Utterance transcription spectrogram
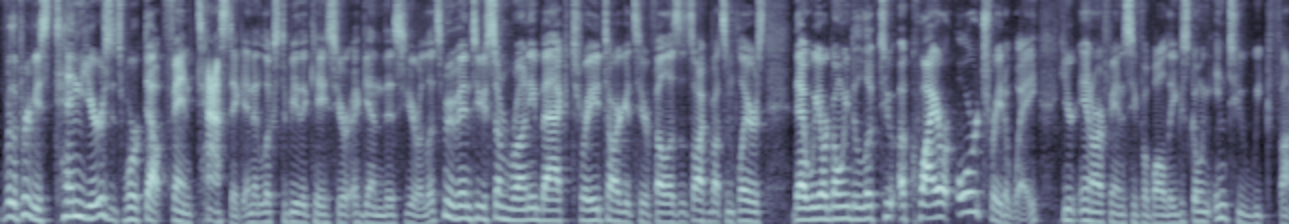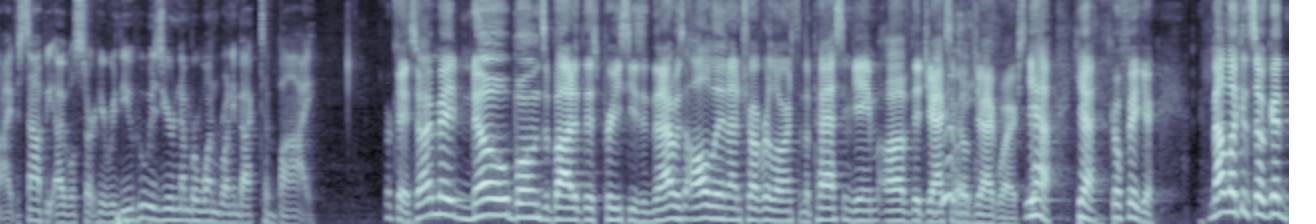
Over the previous 10 years, it's worked out fantastic, and it looks to be the case here again this year. Let's move into some running back trade targets here, fellas. Let's talk about some players that we are going to look to acquire or trade away here in our fantasy football leagues going into week five. Soppy, I will start here with you. Who is your number one running back to buy? Okay, so I made no bones about it this preseason that I was all in on Trevor Lawrence in the passing game of the Jacksonville Really? Jaguars. Yeah, yeah, go figure. Not looking so good.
